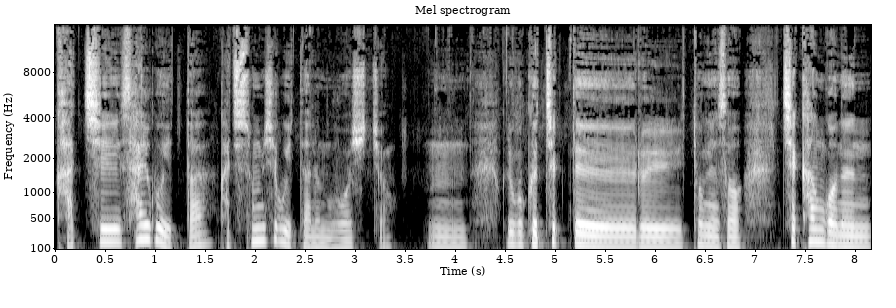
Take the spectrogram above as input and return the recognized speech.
같이 살고 있다, 같이 숨 쉬고 있다는 무엇이죠. 음, 그리고 그 책들을 통해서 책 한 권은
